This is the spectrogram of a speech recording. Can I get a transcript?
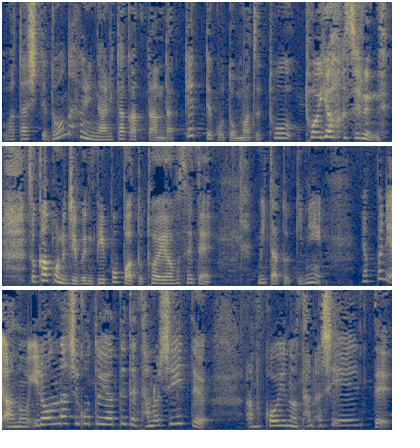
私ってどんな風になりたかったんだっけってことをまず問い合わせるんです。そう、過去の自分にピッポッパーと問い合わせてみた時に、やっぱりあの、いろんな仕事やってて楽しいって、あの、こういうの楽しいって、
